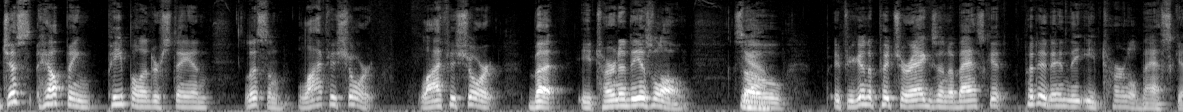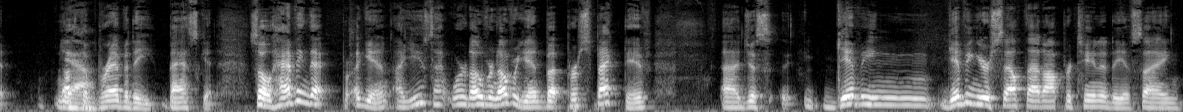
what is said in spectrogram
just helping people understand, listen, life is short life is short, but eternity is long. So yeah. if you're going to put your eggs in a basket, put it in the eternal basket, not yeah. the brevity basket. So having that, again, I use that word over and over again, but perspective, uh, just giving giving yourself that opportunity of saying,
